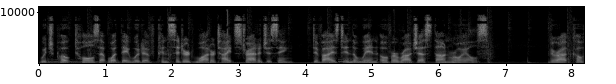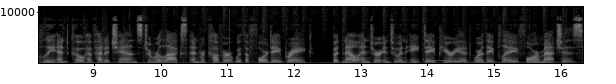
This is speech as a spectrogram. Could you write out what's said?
which poked holes at what they would have considered watertight strategizing, devised in the win over Rajasthan Royals. Virat Kohli and co have had a chance to relax and recover with a four-day break, but now enter into an eight-day period where they play four matches.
